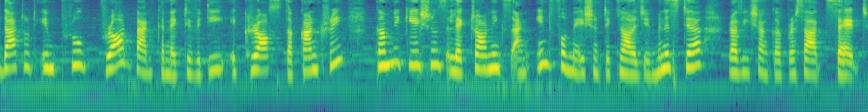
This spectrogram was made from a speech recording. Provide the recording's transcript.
that would improve broadband connectivity across the country, Communications, Electronics and Information Technology Minister Ravi Shankar Prasad said.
